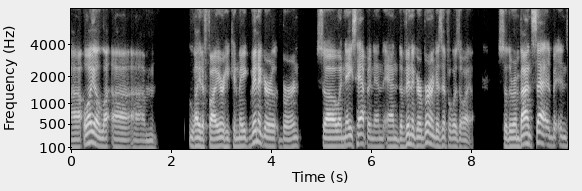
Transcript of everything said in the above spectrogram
uh, oil uh, um, light a fire, he can make vinegar burn. So a nace happened, and and the vinegar burned as if it was oil. So the Ramban said in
